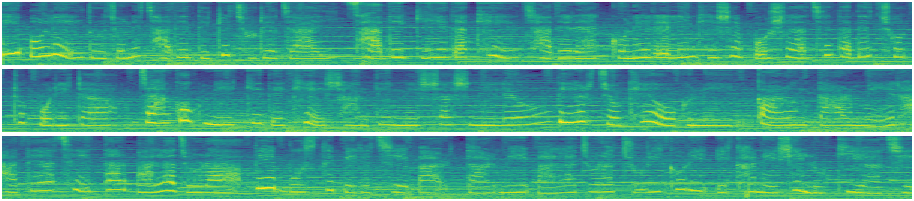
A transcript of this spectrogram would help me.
এই বলে দুজনে ছাদের দিকে ছুটে যায়। ছাদে গিয়ে দেখে ছাদের এক কোণে রেলিং ঘেসে বসে আছে তাদের ছোট্ট পরিটা। জাঙ্কুক মেয়েকে দেখে শান্তির নিঃশ্বাস নিলেও তের চোখে অগ্নি, কারণ তার মেয়ের হাতে আছে তার বালা জোড়া। তে বুঝতে পেরেছে এবার তার মেয়ে বালা জোড়া চুরি করে এখানে এসে লুকিয়ে আছে।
